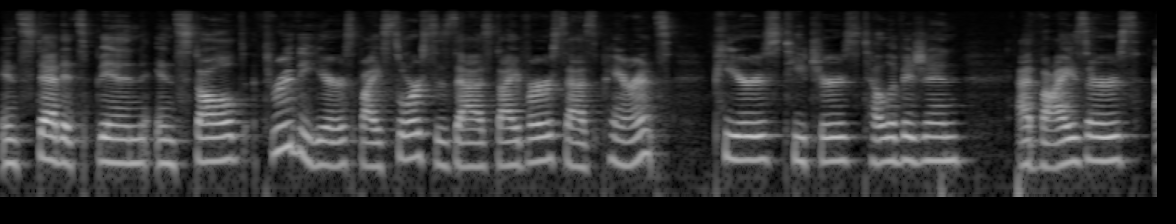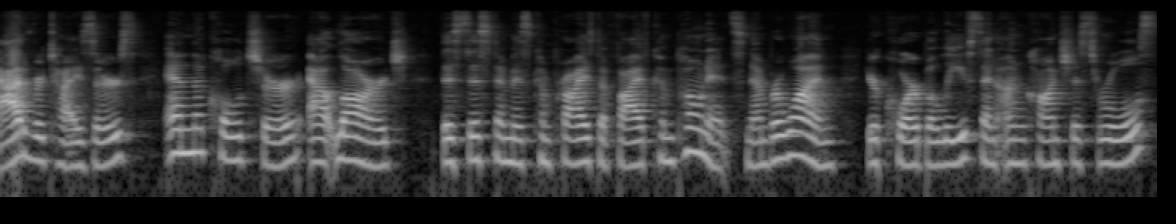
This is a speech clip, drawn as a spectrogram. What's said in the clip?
Instead, it's been installed through the years by sources as diverse as parents, peers, teachers, television, advisors, advertisers, and the culture at large. The system is comprised of five components. Number one, your core beliefs and unconscious rules.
